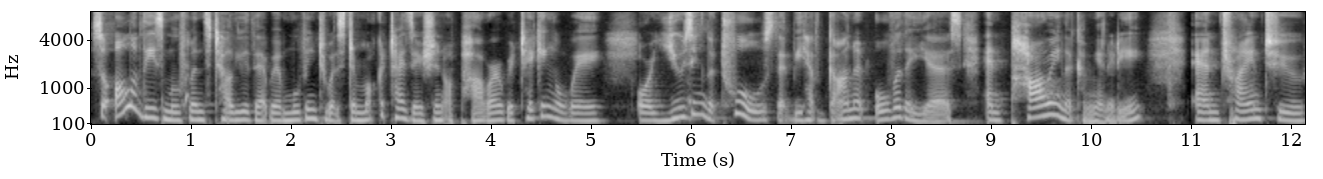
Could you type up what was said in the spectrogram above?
So all of these movements tell you that we're moving towards democratization of power. We're taking away or using the tools that we have garnered over the years, empowering the community and trying to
